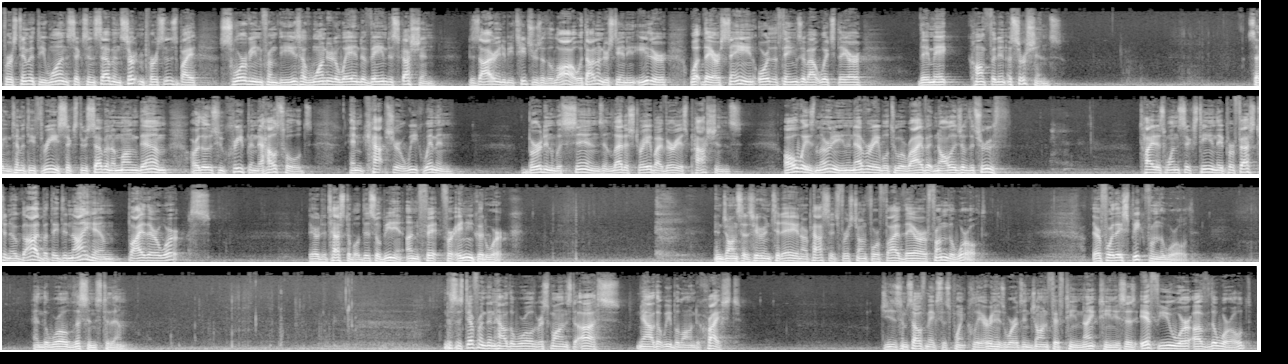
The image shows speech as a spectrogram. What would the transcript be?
1 Timothy 1 6 and 7 Certain persons, by swerving from these, have wandered away into vain discussion desiring to be teachers of the law without understanding either what they are saying or the things about which they are they make confident assertions 2 timothy 3 6 through 7 among them are those who creep into households and capture weak women burdened with sins and led astray by various passions always learning and never able to arrive at knowledge of the truth Titus 1:16 they profess to know God but they deny him by their works. They are detestable, disobedient, unfit for any good work. And John says here and today in our passage, 1 John 4 5, they are from the world. Therefore, they speak from the world, and the world listens to them. This is different than how the world responds to us now that we belong to Christ. Jesus himself makes this point clear in his words in John 15 19. He says, If you were of the world,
